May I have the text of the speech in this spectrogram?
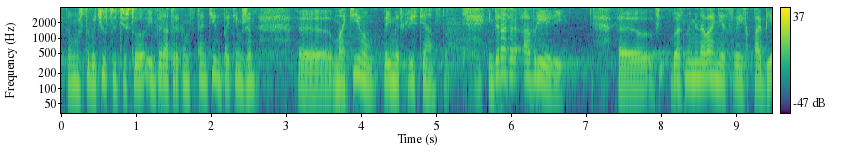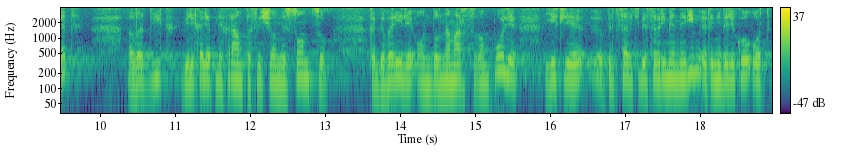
потому что вы чувствуете, что император Константин по тем же э, мотивам примет христианство. Император Аврелий э, в ознаменование своих побед воздвиг великолепный храм, посвященный Солнцу. Как говорили, он был на Марсовом поле. Если э, представить себе современный Рим, это недалеко от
